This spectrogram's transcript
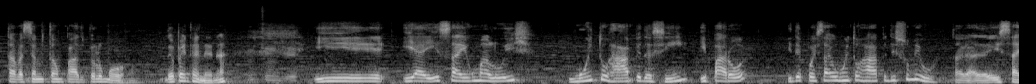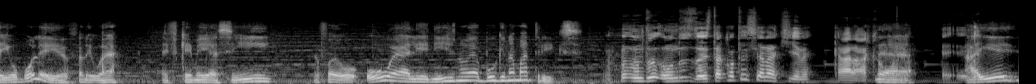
estava sendo tampado pelo morro. Deu pra entender, né? Entendi. E, e aí saiu uma luz muito rápida, assim, e parou. E depois saiu muito rápido e sumiu, tá ligado? Aí saiu, eu bolei. Eu falei, ué. Aí fiquei meio assim. Eu falei, ou- ou é alienígena ou é bug na Matrix. Um, do- um dos dois tá acontecendo aqui, né? Caraca, É. mano. Aí,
